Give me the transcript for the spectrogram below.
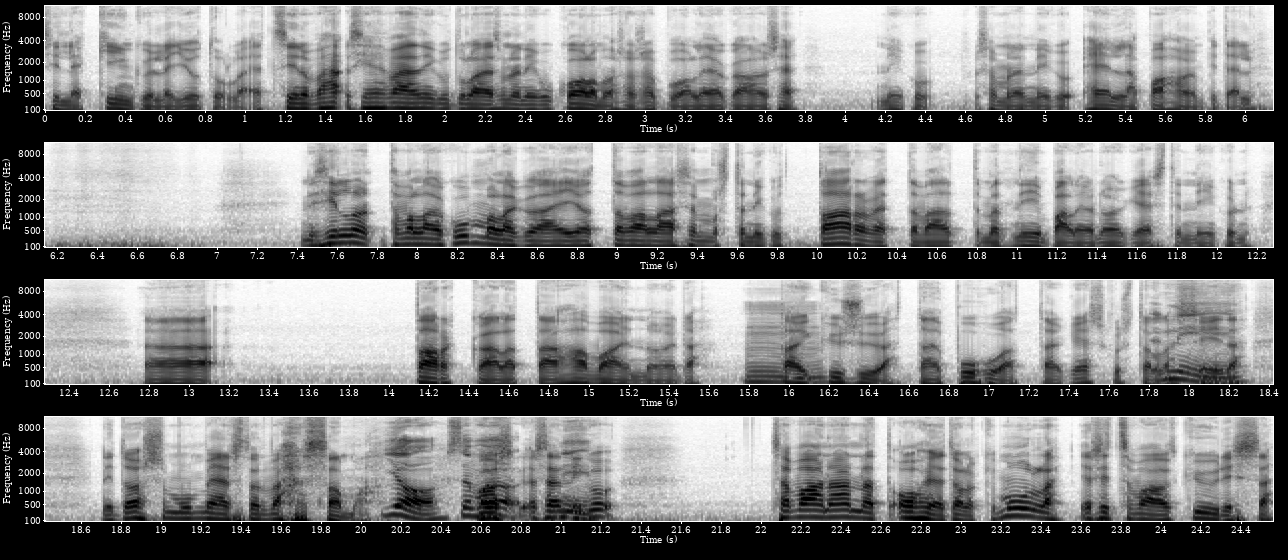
sille kinkylle jutulle. Et siinä on vähän, siihen vähän niin kuin tulee semmoinen niin kuin kolmas osapuoli, joka on se niin kuin, semmoinen niin kuin hellä pahoinpitely. Niin silloin tavallaan kummallakaan ei ole tavallaan semmoista niin kuin tarvetta välttämättä niin paljon oikeasti niin kuin, ää, tarkkailla tai havainnoida Mm. mm. tai kysyä tai puhua tai keskustella Niin. siitä. Niin tossa mun mielestä on vähän sama. Joo, se voi... Koska sä, niin. niinku, sä vaan annat ohjeet jollekin muulle ja sit sä vaan oot kyydissä,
